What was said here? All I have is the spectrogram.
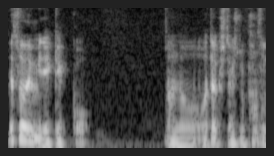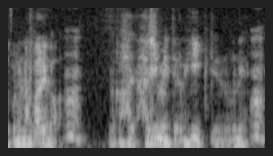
でそういう意味で結構あの私たちの家族の中ではうん。なんかは初めての日っていうのをねうん。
